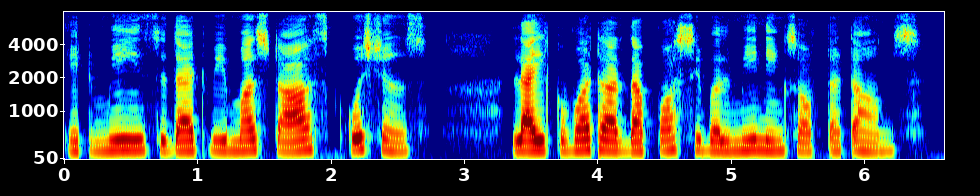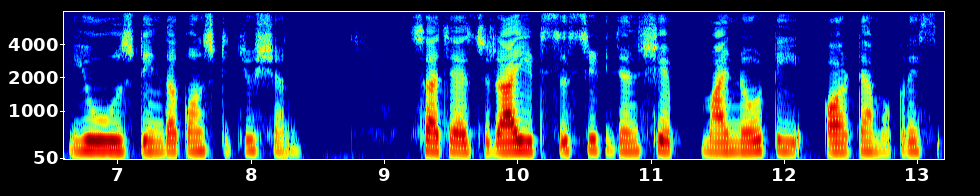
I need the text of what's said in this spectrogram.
It means that we must ask questions like what are the possible meanings of the terms used in the Constitution, such as rights, citizenship, minority, or democracy.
